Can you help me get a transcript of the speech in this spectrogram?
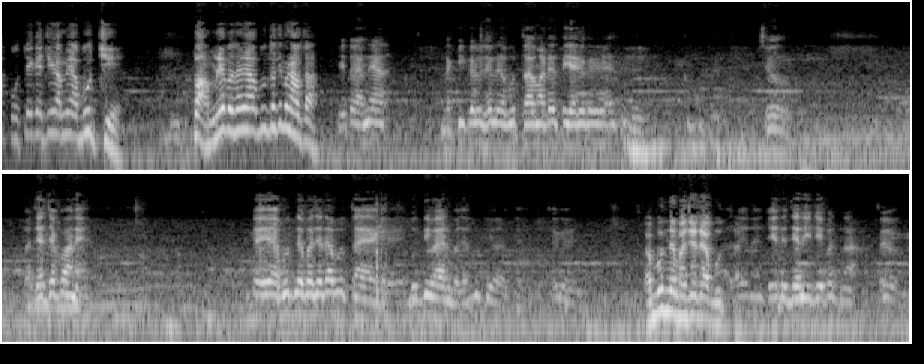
પોતે કે છે અમે અબૂત છીએ. પણ અમને બધાને અબૂત નથી બનાવતા. એ તો એમને નક્કી કર્યું છે એટલે અબૂત થવા માટે તૈયારીઓ કરી રહ્યા છે. ભજે છે કોને? એ અબૂત ને ભજે તો અભૂત થાય કરે. બુદ્ધિવાળા ને ભજે. તો થાય અબૂત ને ભજે તે અબુદ થાય. જેની જે બધ શું?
